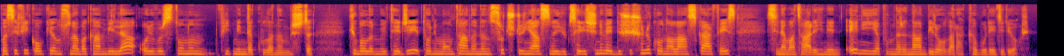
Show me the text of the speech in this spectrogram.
Pasifik Okyanusu'na bakan villa Oliver Stone'un filminde kullanılmıştı. Kübalı mülteci Tony Montana'nın suç dünyasında yükselişini ve düşüşünü konu alan Scarface sinema tarihinin en iyi yapımlarından biri olarak kabul ediliyor.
